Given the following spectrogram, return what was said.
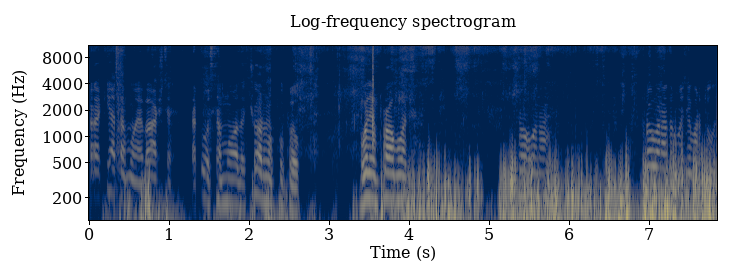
Ракета моя, бачите, таку саму, але чорну купив. Будемо пробувати. Що вона? Що вона, друзі, вартує?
